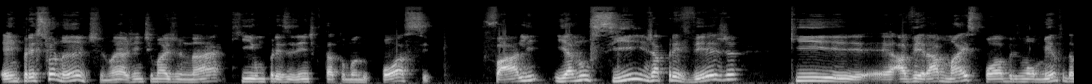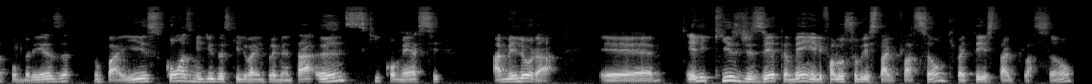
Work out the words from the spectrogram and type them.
é impressionante, não é? A gente imaginar que um presidente que está tomando posse fale e anuncie, já preveja que é, haverá mais pobres, um aumento da pobreza no país, com as medidas que ele vai implementar antes que comece a melhorar. É, ele quis dizer também, ele falou sobre estagflação, que vai ter estagflação,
